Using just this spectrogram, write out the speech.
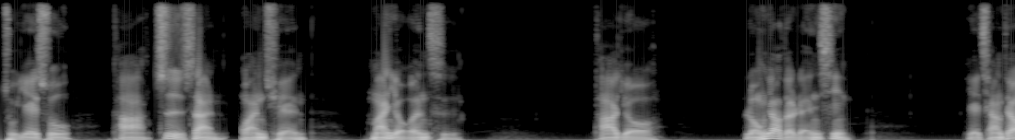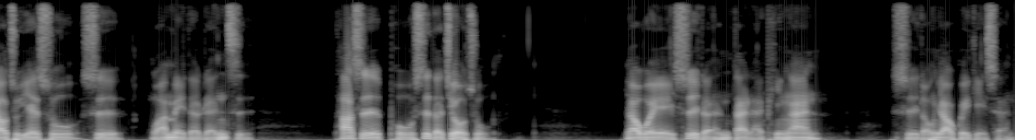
主耶稣，他至善、完全、满有恩慈，他有荣耀的人性，也强调主耶稣是完美的人子。他是普世的救主，要为世人带来平安，使荣耀归给神。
